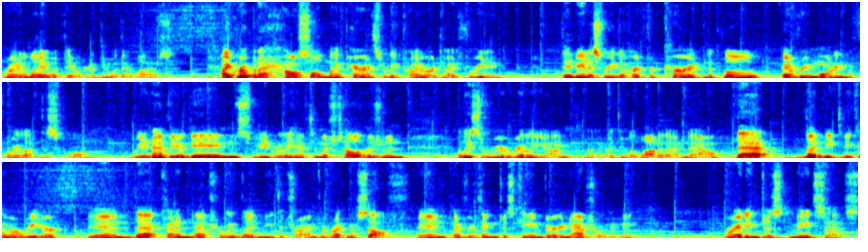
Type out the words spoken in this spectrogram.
right away what they were going to do with their lives. I grew up in a household my parents really prioritized reading. They made us read the Hartford Courant and the Globe every morning before we left the school. We didn't have video games, we didn't really have too much television, at least when we were really young. I do a lot of that now. That led me to become a reader, and that kind of naturally led me to trying to write myself, and everything just came very naturally to me. Writing just made sense.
